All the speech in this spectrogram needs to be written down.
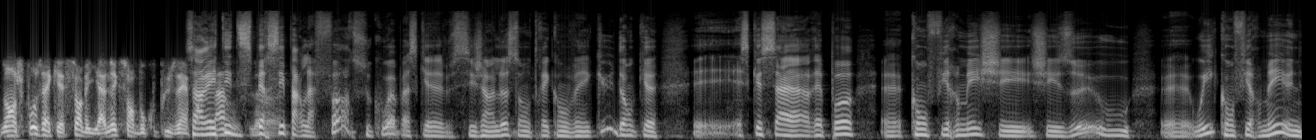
Non, je pose la question, mais il y en a qui sont beaucoup plus importants. Ça aurait été dispersé par la force ou quoi? Parce que ces gens-là sont très convaincus. Donc, euh, est-ce que ça n'aurait pas euh, confirmé chez, chez eux ou, euh, oui, confirmé une,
